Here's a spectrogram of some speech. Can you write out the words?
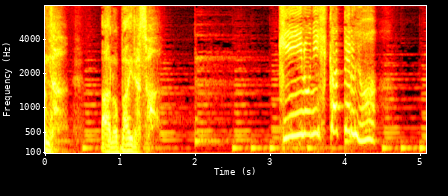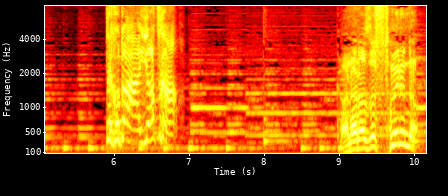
んだあのバイラスは。金色に光ってるよ。ってことは奴が。必ず仕留めるんだ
